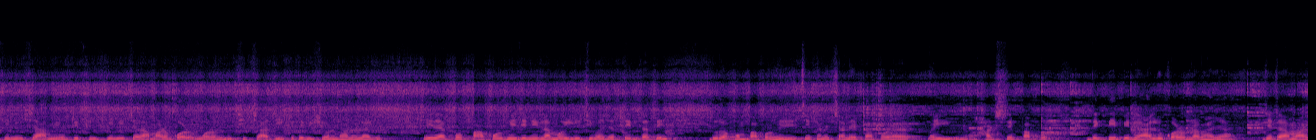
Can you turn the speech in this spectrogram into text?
খেয়ে নিয়েছে, আমিও টিফিন খেয়ে নিয়েছি, আর আমারও গরম গরম লুচি, চা দিয়ে খেতে ভীষণ ভালো লাগে। এই দেখো, পাঁপড় ভেজে নিলাম ওই লুচি ভাজার তেলটাতেই দু রকম পাঁপড় ভেজেছি এখানে, চালের পাঁপড় আর এই হার্ট শেপ পাঁপড়। দেখতেই পেলে আলু করলা ভাজা, যেটা আমার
